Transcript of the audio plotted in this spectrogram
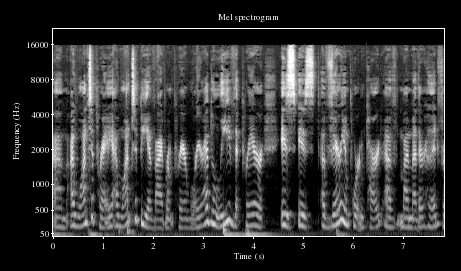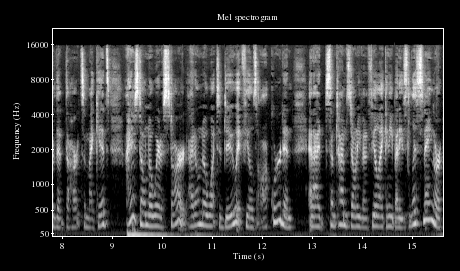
Um, I want to pray. I want to be a vibrant prayer warrior. I believe that prayer is is a very important part of my motherhood for the, the hearts of my kids. I just don't know where to start. I don't know what to do. It feels awkward and and I sometimes don't even feel like anybody's listening or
